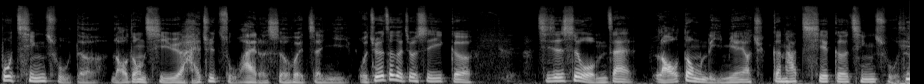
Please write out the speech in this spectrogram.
不清楚的劳动契约，还去阻碍了社会正义，我觉得这个就是一个。其实是我们在劳动里面要去跟他切割清楚的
